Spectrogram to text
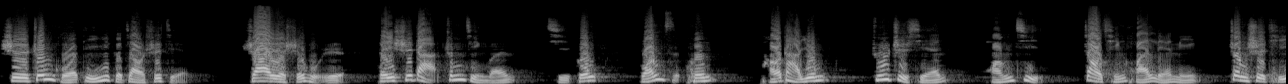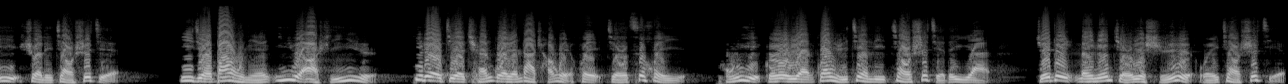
是中国第一个教师节。十二月十五日，北师大钟景文、启功、王子坤、陶大庸、朱志贤、黄济、赵勤环联名正式提议设立教师节。一九八五年一月二十一日。第六届全国人大常委会九次会议同意国务院关于建立教师节的议案，决定每年九月十日为教师节。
